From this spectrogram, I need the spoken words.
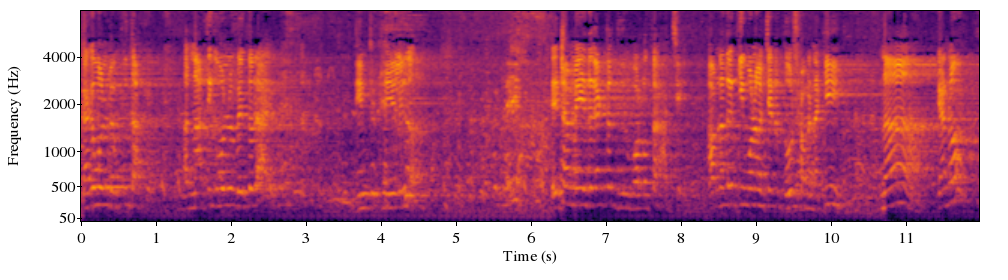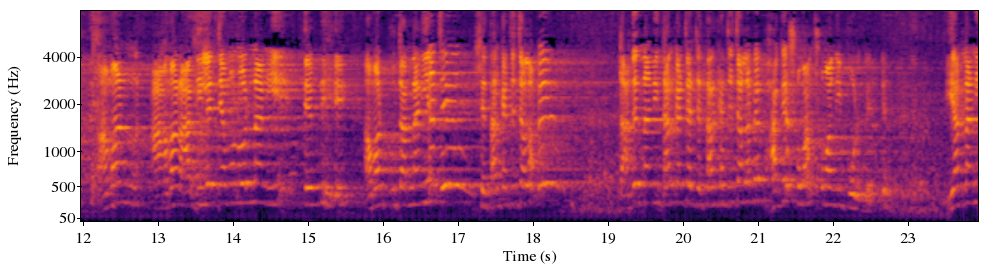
কাকে বলবে? পুতাকে। আর নাতিকে বলবে, ভেতরে আয়। ডিমটা খেয়ে নিল। এটা মেয়েদের একটা দুর্বলতা আছে। আপনাদের কি মনে হচ্ছে, এটা দোষ হবে নাকি? না, কেন? আমার আমার আদিলের যেমন ওর নানি, তেমনি আমার পুতার নানি আছে, সে তার কাছে চালাবে। তাদের নানি তার কাছে আছে, তার কাছে চালাবে, ভাগে সমান সমানই পড়বে। ইয়ার নানি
